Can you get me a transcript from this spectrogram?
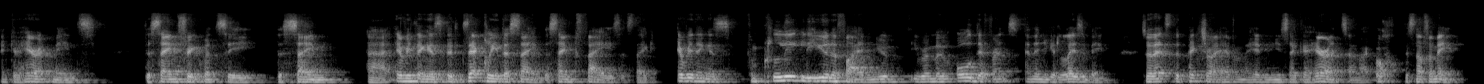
and coherent means the same frequency, the same, uh, everything is exactly the same, the same phase. It's like everything is completely unified and you, you remove all difference and then you get a laser beam. So that's the picture I have in my head when you say coherence. I'm like, oh, it's not for me.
